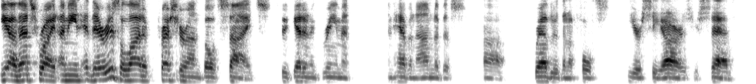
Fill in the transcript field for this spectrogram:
Yeah, that's right. I mean, there is a lot of pressure on both sides to get an agreement and have an omnibus uh, rather than a full year CR, as you said.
